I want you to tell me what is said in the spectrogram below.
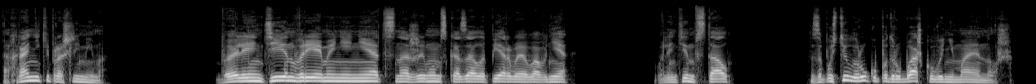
Охранники прошли мимо. «Валентин, времени нет», — с нажимом сказала первая вовне. Валентин встал, запустил руку под рубашку, вынимая нож.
